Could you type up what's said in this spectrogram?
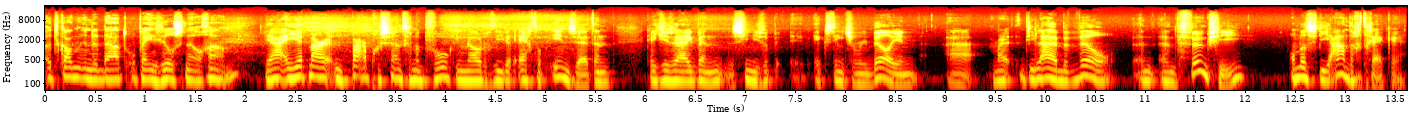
het kan inderdaad opeens heel snel gaan. Ja, en je hebt maar een paar procent van de bevolking nodig... die er echt op inzet. En kijk, je zei, ik ben cynisch op Extinction Rebellion... Uh, maar die lui hebben wel een, een functie omdat ze die aandacht trekken.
